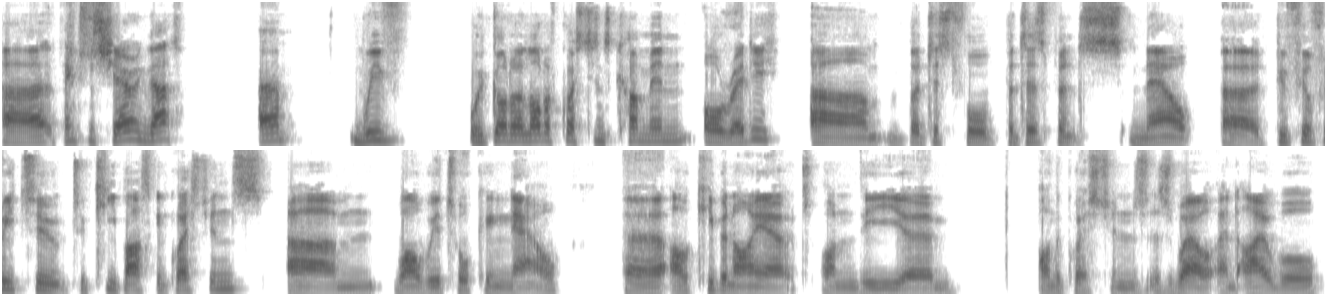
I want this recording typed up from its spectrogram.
uh, thanks for sharing that. Um, we've we've got a lot of questions come in already, um, but just for participants now, uh, do feel free to to keep asking questions um, while we're talking now. Uh, I'll keep an eye out on the um, on the questions as well, and I will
